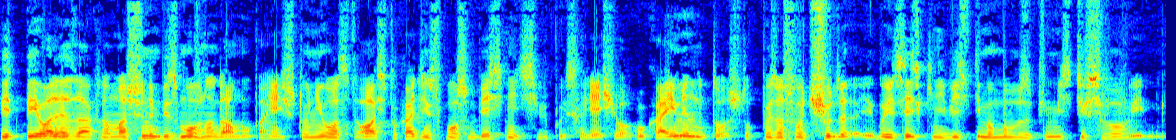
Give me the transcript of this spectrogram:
Відпівали за окном машины безмолвно дал ему понять, что у него оставался только один способ объяснить себе происходящее вокруг, а именно то, что произошло чудо, и полицейский необъяснимым образом переместился во времени.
